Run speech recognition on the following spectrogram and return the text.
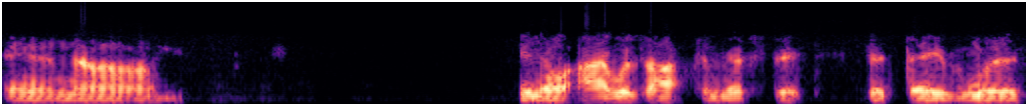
And, um, you know, I was optimistic that they would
